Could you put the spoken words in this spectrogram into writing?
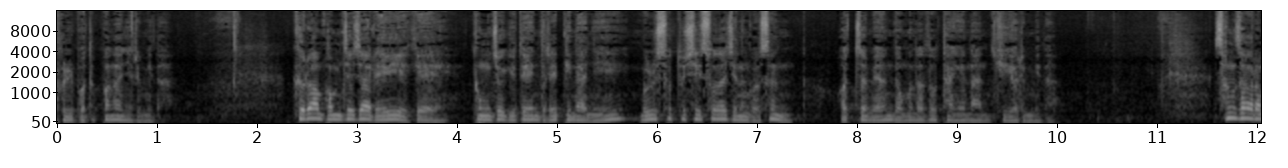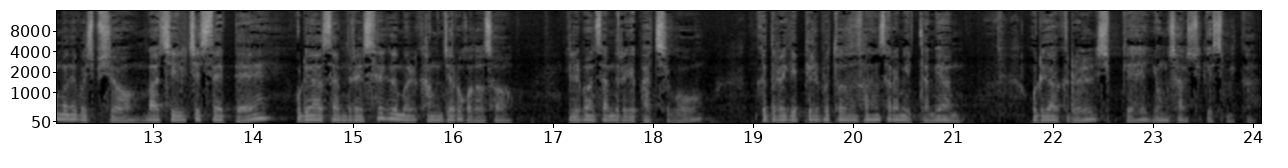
불보듯 뻔한 일입니다. 그러한 범죄자 레위에게 동족 유대인들의 비난이 물솟듯이 쏟아지는 것은 어쩌면 너무나도 당연한 귀결입니다. 상상을 한번 해보십시오. 마치 일제시대 때 우리나라 사람들의 세금을 강제로 걷어서 일본 사람들에게 바치고 그들에게 빌붙어서 사는 사람이 있다면 우리가 그를 쉽게 용서할 수 있겠습니까?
